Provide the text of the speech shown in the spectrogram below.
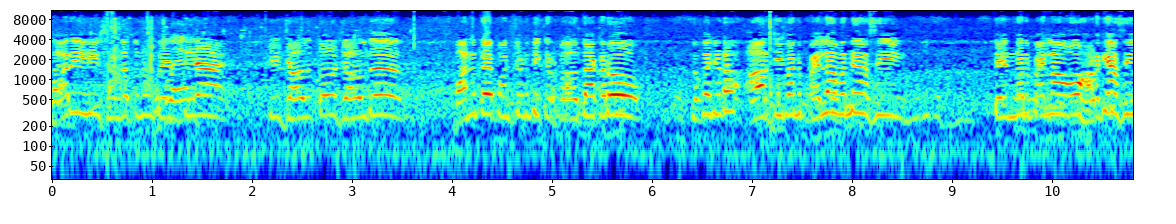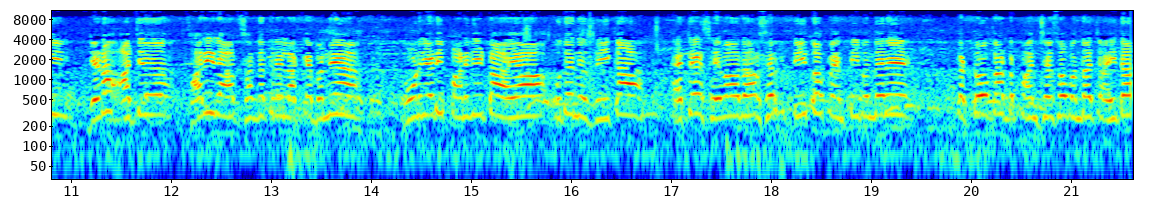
ਸਾਰੀ ਹੀ ਸੰਗਤ ਨੂੰ ਬੇਨਤੀ ਹੈ ਕਿ ਜਲਦ ਤੋਂ ਜਲਦ ਬੰਨ ਤੇ ਪਹੁੰਚਣ ਦੀ ਕਿਰਪਾਲਤਾ ਕਰੋ ਕਿਉਂਕਿ ਜਿਹੜਾ ਆਰਜੀ ਬੰਨ ਪਹਿਲਾਂ ਬੰਨਿਆ ਸੀ ਤਿੰਨ ਦਿਨ ਪਹਿਲਾਂ ਉਹ ਹੜ ਗਿਆ ਸੀ ਜਿਹੜਾ ਅੱਜ ਸਾਰੀ ਰਾਤ ਸੰਗਤ ਨੇ ਲਾ ਕੇ ਬੰਨਿਆ ਹੁਣ ਜਿਹੜੀ ਪਾਣੀ ਦੀ ਢਾਹ ਆ ਉਹਦੇ ਨਜ਼ਦੀਕ ਆ ਇੱਥੇ ਸੇਵਾਦਾਰ ਸਿਰਫ 30 ਤੋਂ 35 ਬੰਦੇ ਨੇ ਘੱਟੋ ਘੱਟ 5-600 ਬੰਦਾ ਚਾਹੀਦਾ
